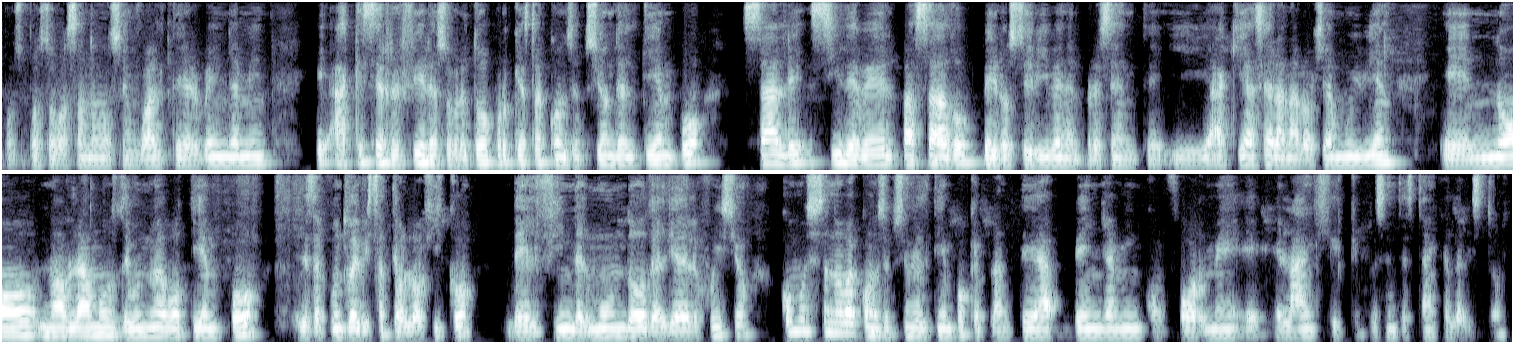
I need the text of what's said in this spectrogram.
por supuesto basándonos en Walter Benjamin. Eh, ¿A qué se refiere? Sobre todo porque esta concepción del tiempo sale, sí debe el pasado, pero se vive en el presente. Y aquí hace la analogía muy bien. Eh, no, no hablamos de un nuevo tiempo desde el punto de vista teológico, del fin del mundo, del día del juicio. ¿Cómo es esa nueva concepción del tiempo que plantea Benjamin conforme eh, el ángel que presenta este ángel de la historia?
